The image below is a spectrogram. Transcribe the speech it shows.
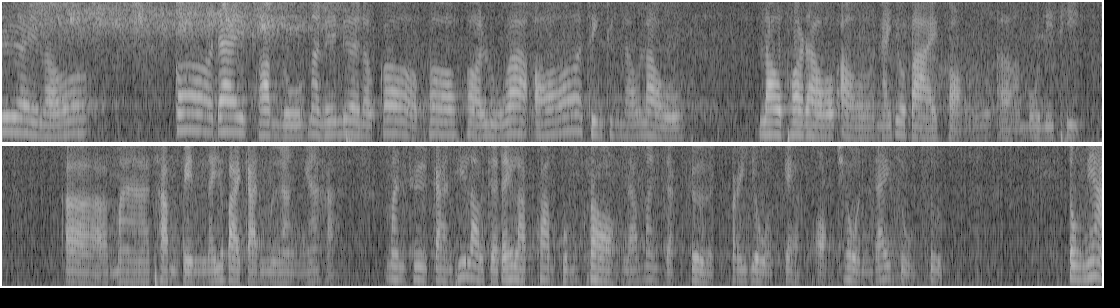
เรื่อย ๆ แล้วก็ได้ความรู้มาเรื่อย ๆ แล้วก็พอพอรู้ว่าอ๋อจริง ๆ แล้วเรา เราพอเราเอานโยบายของอมูลนิธิ มาทำเป็นนโยบายการเมืองเนี้ยค่ะมันคือการที่เราจะได้รับความคุ้มครอง แล้วมันจะเกิดประโยชน์แก่ของชนได้สูงสุด ตรงเนี้ย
